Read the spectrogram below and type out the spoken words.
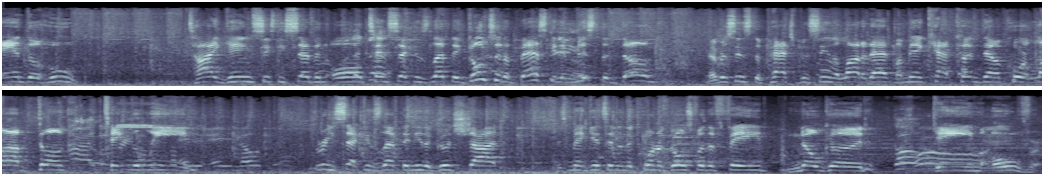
and the hoop. Tie game 67 all, 10 seconds left. They go to the basket and miss the dunk. Ever since the patch, been seeing a lot of that. My man Cap cutting down court, lob, dunk, take the lead. Three seconds left, they need a good shot. This man gets it in the corner, goes for the fade, no good. Game over.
